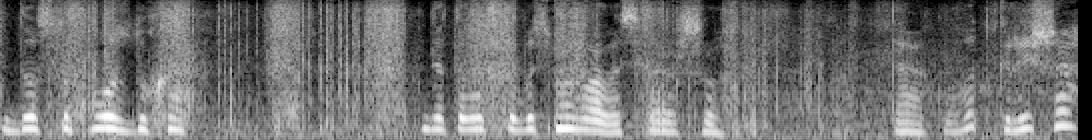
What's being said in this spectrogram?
доступ воздуха для того, чтобы смывалось хорошо. Так, вот крыша.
